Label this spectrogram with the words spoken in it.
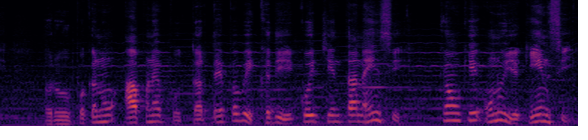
ਰੂਪਕ ਨੂੰ ਆਪਣੇ ਪੁੱਤਰ ਤੇ ਭਵਿੱਖ ਦੀ ਕੋਈ ਚਿੰਤਾ ਨਹੀਂ ਸੀ, ਕਿਉਂਕਿ ਉਹਨੂੰ ਯਕੀਨ ਸੀ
